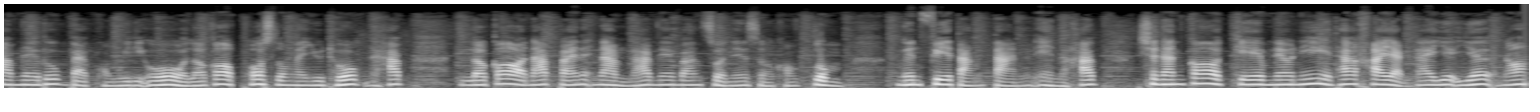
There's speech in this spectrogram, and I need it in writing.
ทำในรูปแบบของวิดีโอ แล้วก็โพสต์ลงใน YouTube นะครับ แล้วก็นับไปแนะนำนะครับในบางส่วนในส่วนของกลุ่มเงินฟรีต่างๆนั่นเองนะครับ ฉะนั้นก็เกมแนวนี้ถ้าใครอยากได้เยอะๆเนาะ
